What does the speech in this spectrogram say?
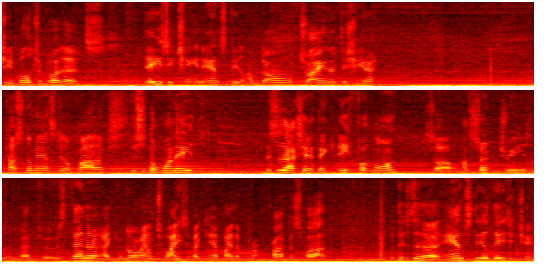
Bullets and Broadheads, Daisy Chain Amsteel. I'm going with trying it this year. Custom Amsteel products. This is the 1 8 This is actually, I think, 8 foot long. So on certain trees, if, it was thinner, I can go around twice if I can't find a pr proper spot. But this is a Amsteel Daisy Chain.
